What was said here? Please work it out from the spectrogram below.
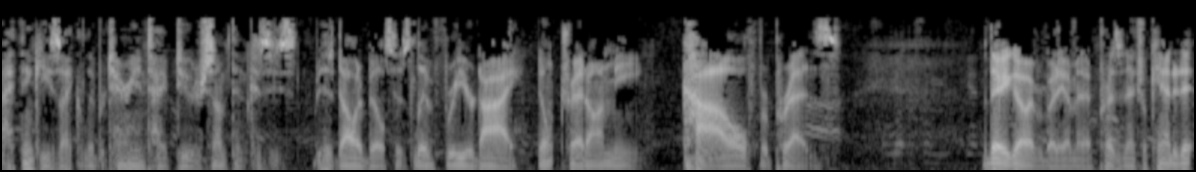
I think he's like a libertarian type dude or something because his his dollar bill says "Live free or die. Don't tread on me." Kyle for Prez. But there you go, everybody. I'm a presidential candidate,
